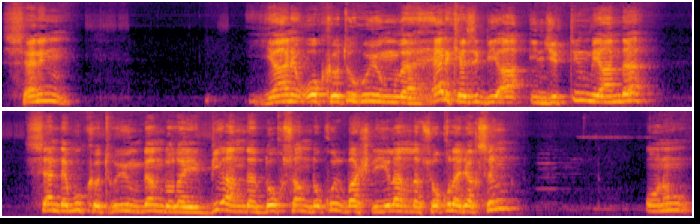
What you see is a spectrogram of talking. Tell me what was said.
Senin yani o kötü huyunla herkesi bir incittin bir anda sen de bu kötü huyundan dolayı bir anda 99 başlı yılanla sokulacaksın. Onun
